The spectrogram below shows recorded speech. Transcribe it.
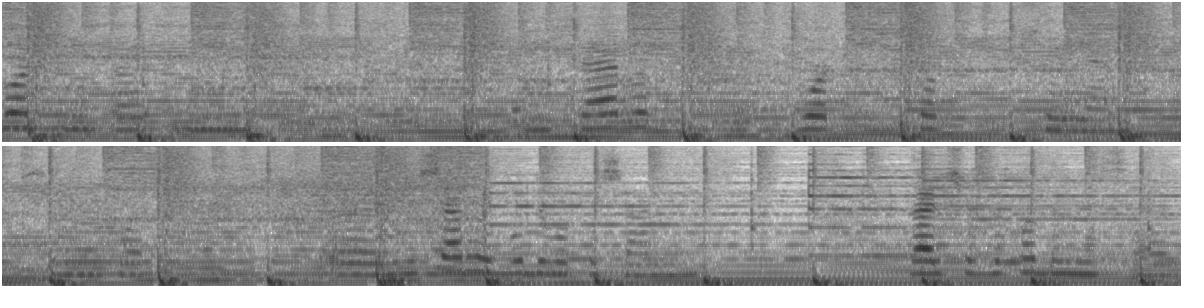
Вот сервер. Вот все, все я. Вот. Е, мій сервер буде в описанні. Далі заходимо на сервер.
